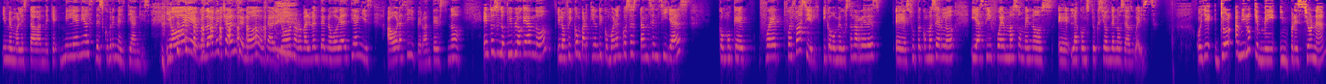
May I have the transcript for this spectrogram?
y me molestaban de que millennials descubren el tianguis. Y oye, pues dame chance, ¿no? O sea, yo normalmente no voy al tianguis, ahora sí, pero antes no. Entonces lo fui blogueando y lo fui compartiendo y como eran cosas tan sencillas, como que fue, fue fácil y como me gustan las redes, eh, supe cómo hacerlo y así fue más o menos eh, la construcción de No Seas Waste. Oye, yo a mí lo que me impresiona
